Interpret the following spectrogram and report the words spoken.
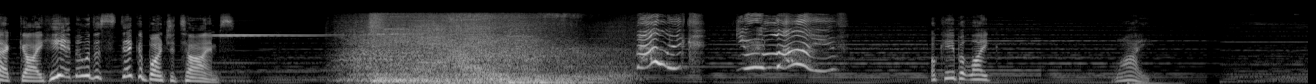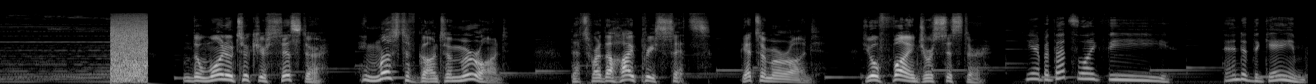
that guy. He hit me with a stick a bunch of times. Malik, you're alive! Okay, but like. Why? The one who took your sister. He must have gone to Murond. That's where the High Priest sits. Get to Murond. You'll find your sister. Yeah, but that's like the end of the game.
